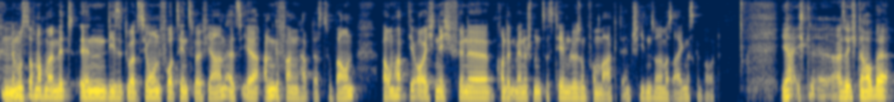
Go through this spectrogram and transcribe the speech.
Mhm. Nimm uns doch noch mal mit in die Situation vor 10, 12 Jahren, als ihr angefangen habt, das zu bauen. Warum habt ihr euch nicht für eine Content-Management-System-Lösung vom Markt entschieden, sondern was eigenes gebaut? Ja, ich, also ich glaube,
